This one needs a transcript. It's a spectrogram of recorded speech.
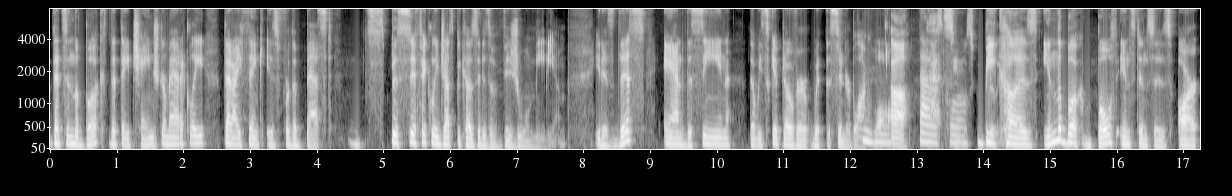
that's in the book that they change dramatically that I think is for the best specifically just because it is a visual medium. It is this and the scene that we skipped over with the cinder block wall. Ah, That that, was cool. was really good. because in the book both instances are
